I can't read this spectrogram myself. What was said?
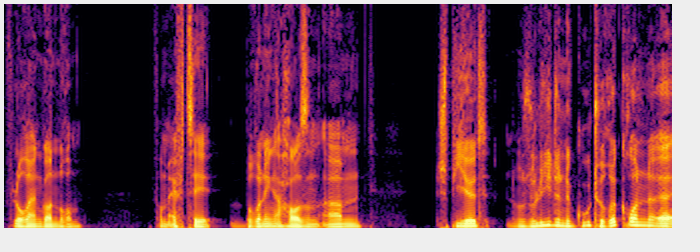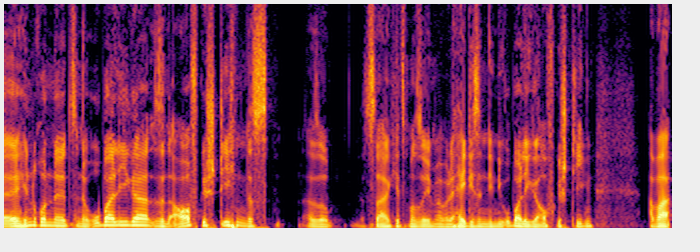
Florian Gondrum vom FC Brünninghausen. Ähm, spielt eine solide, eine gute Rückrunde, äh, Hinrunde jetzt in der Oberliga, sind aufgestiegen. Das, also, das sage ich jetzt mal so eben, aber hey, die sind in die Oberliga aufgestiegen. Aber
